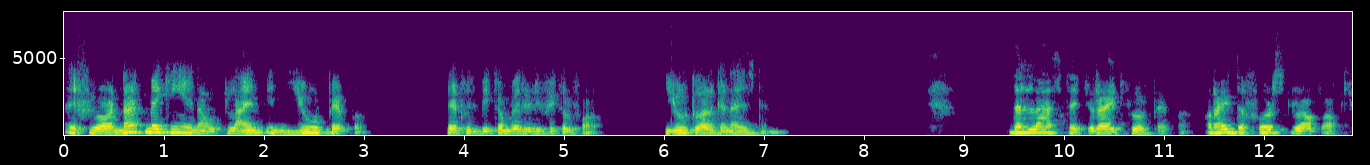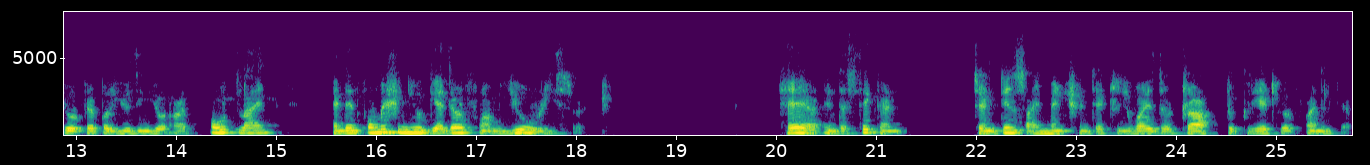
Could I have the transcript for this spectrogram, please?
If you are not making an outline in your paper, that will become very difficult for you to organize them. The last step, write your paper. Write the first draft of your paper using your outline and information you gather from your research. Here in the second sentence, I mentioned that revise the draft to create your final paper.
